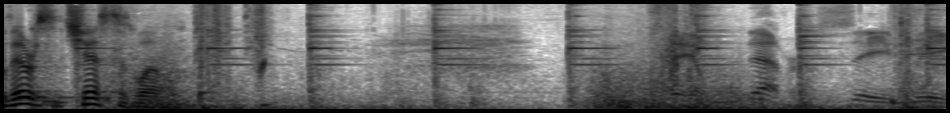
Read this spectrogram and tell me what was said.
Oh, there's a chest as well. They'll never see me.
